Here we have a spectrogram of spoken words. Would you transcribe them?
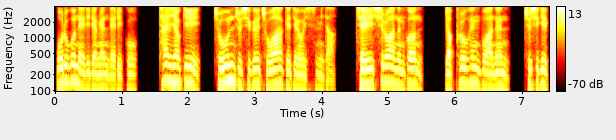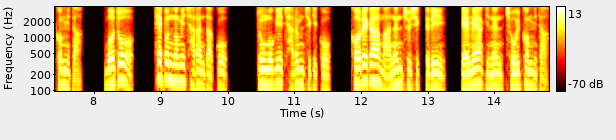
오르고 내리려면 내리고 탄력이 좋은 주식을 좋아하게 되어 있습니다. 제일 싫어하는 건 옆으로 횡보하는 주식일 겁니다. 뭐도 해본 놈이 잘한다고 종목이 잘 움직이고 거래가 많은 주식들이 매매하기는 좋을 겁니다.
